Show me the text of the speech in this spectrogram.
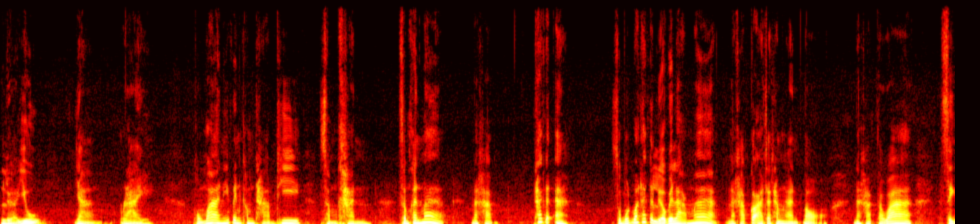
เหลืออยู่อย่างไร ผมว่าอันนี้เป็นคำถามที่สำคัญสำคัญมากนะครับ ถ้าเกิดอะสมมุติว่าถ้าเกิดเหลือเวลามากนะครับ ก็อาจจะทำงานต่อนะครับ แต่ว่าสิ่ง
